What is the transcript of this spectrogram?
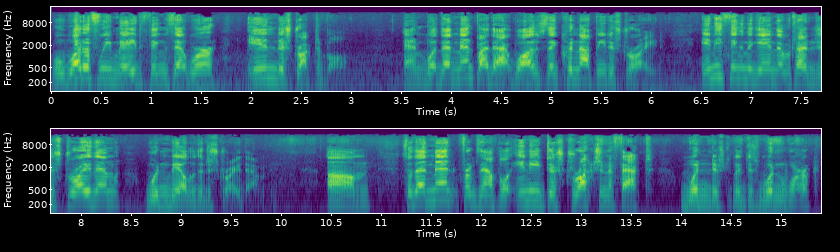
Well, what if we made things that were indestructible? And what that meant by that was they could not be destroyed. Anything in the game that would try to destroy them wouldn't be able to destroy them. Um, so that meant, for example, any destruction effect wouldn't just wouldn't work,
